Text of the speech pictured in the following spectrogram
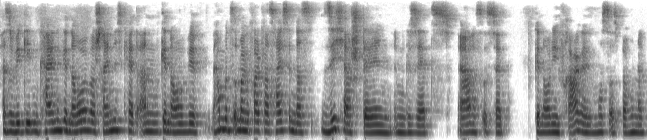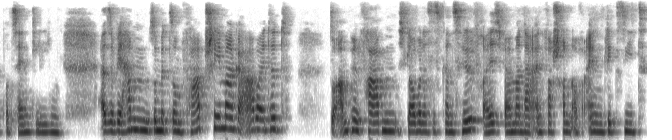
Also wir geben keine genaue Wahrscheinlichkeit an. Genau, wir haben uns immer gefragt, was heißt denn das sicherstellen im Gesetz? Ja, das ist ja genau die Frage, muss das bei 100 Prozent liegen? Also wir haben so mit so einem Farbschema gearbeitet, so Ampelfarben. Ich glaube, das ist ganz hilfreich, weil man da einfach schon auf einen Blick sieht,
